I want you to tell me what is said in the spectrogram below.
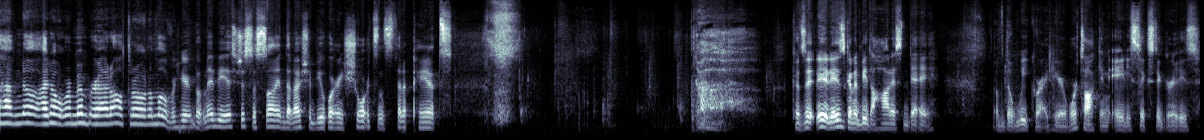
have no I don't remember at all throwing them over here, but maybe it's just a sign that I should be wearing shorts instead of pants. because it, it is going to be the hottest day of the week right here. We're talking 86 degrees.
